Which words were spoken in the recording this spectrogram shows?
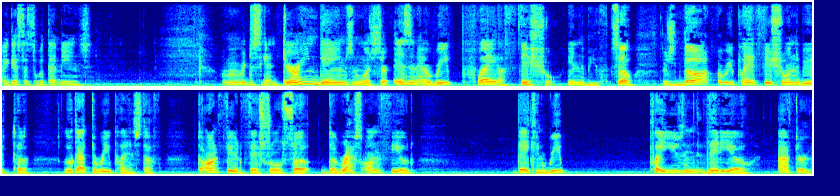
I guess that's what that means. Let me read this again. During games in which there isn't a replay official in the booth, so there's not a replay official in the booth to look at the replay and stuff the on field official, so the refs on the field, they can replay using video after.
